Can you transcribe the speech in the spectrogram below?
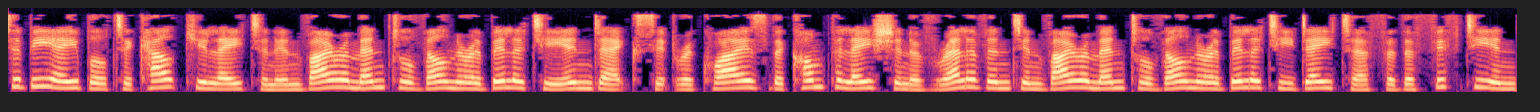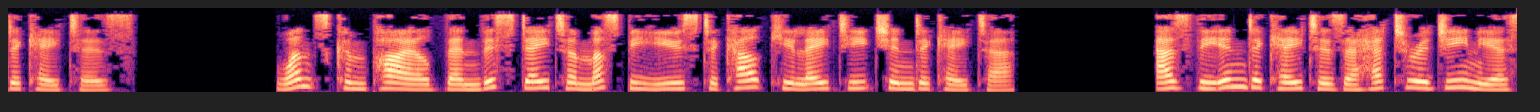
To be able to calculate an environmental vulnerability index it requires the compilation of relevant environmental vulnerability data for the 50 indicators. Once compiled then this data must be used to calculate each indicator. As the indicators are heterogeneous,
